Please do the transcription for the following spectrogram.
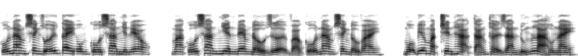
Cố nam xanh rỗi tay ôm cố san nhiên eo, mà cố san nhiên đem đầu dựa vào cố nam xanh đầu vai, mộ bia mặt trên hạ táng thời gian đúng là hôm nay.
